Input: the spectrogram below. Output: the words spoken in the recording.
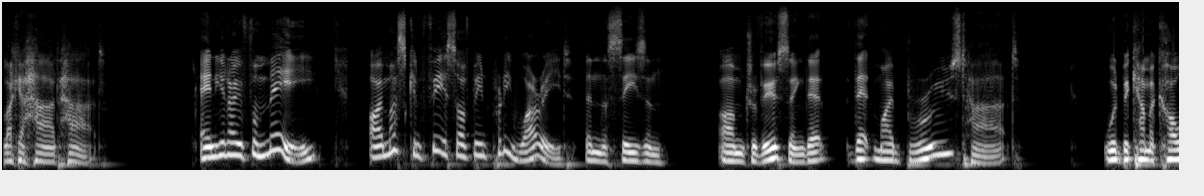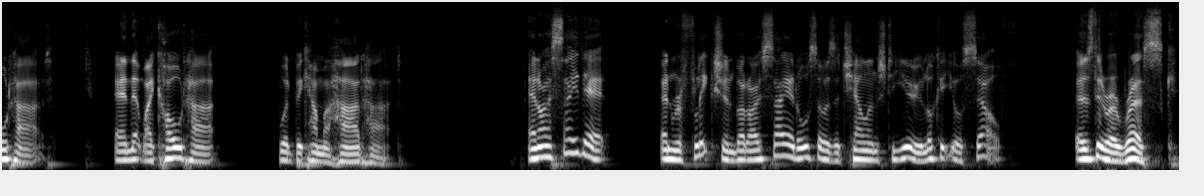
like a hard heart. And, you know, for me, I must confess I've been pretty worried in the season I'm traversing that, that my bruised heart would become a cold heart and that my cold heart would become a hard heart. And I say that in reflection, but I say it also as a challenge to you. Look at yourself. Is there a risk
